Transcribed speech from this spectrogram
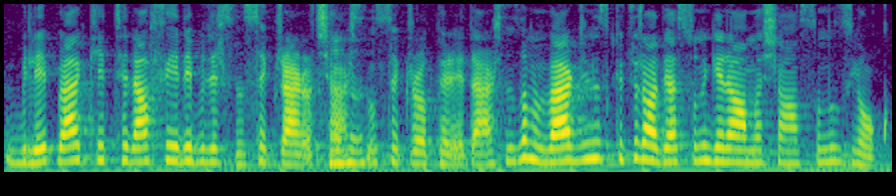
bile belki telafi edebilirsiniz. Tekrar açarsınız, tekrar opere edersiniz ama verdiğiniz kötü radyasyonu geri alma şansınız yok.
